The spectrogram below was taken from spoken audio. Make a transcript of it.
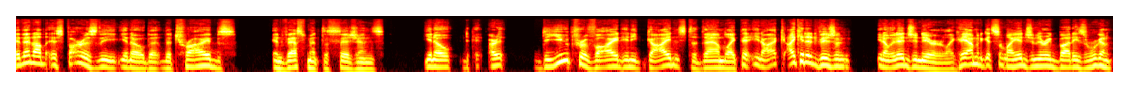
and then um, as far as the you know the the tribes investment decisions you know are do you provide any guidance to them like that you know I, I could envision you know, an engineer, like, hey, I'm going to get some of my engineering buddies and we're going to,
